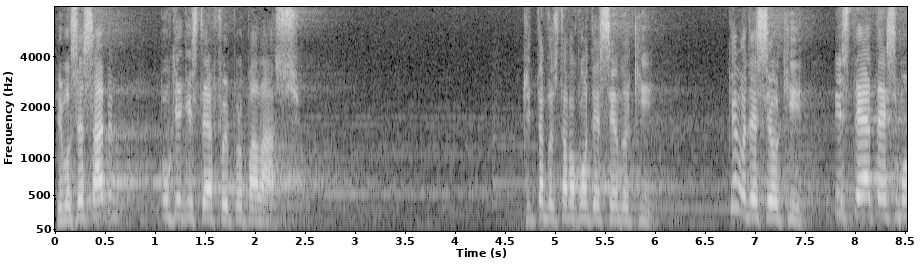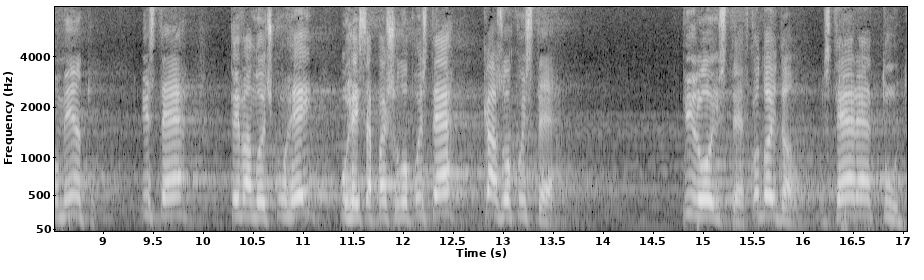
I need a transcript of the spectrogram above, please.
E você sabe por que, que Esther foi para o palácio? O que estava acontecendo aqui? O que aconteceu aqui? Esther, até esse momento, Esther teve uma noite com o rei, o rei se apaixonou por Esther, casou com Esther. Pirou Esther, ficou doidão. Esther é tudo.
